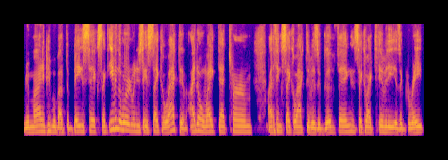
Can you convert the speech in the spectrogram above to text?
reminding people about the basics. Like even the word when you say psychoactive, I don't like that term. I think psychoactive is a good thing. Psychoactivity is a great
